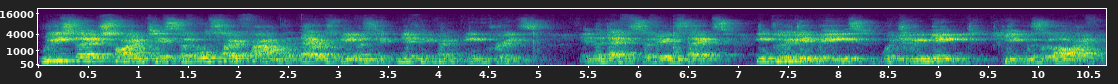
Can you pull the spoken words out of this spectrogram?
Research scientists have also found that there has been a significant increase in the deaths of insects, including bees, which we need to keep us alive,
